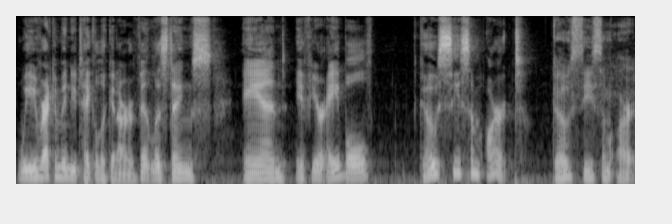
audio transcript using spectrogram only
We recommend you take a look at our event listings, and if you're able, go see some art. Go see some art.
